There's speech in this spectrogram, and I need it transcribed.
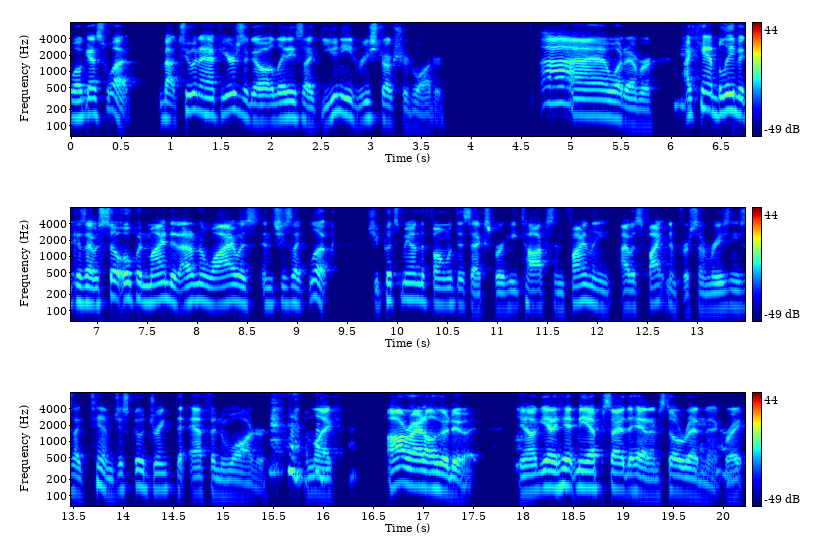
Well, guess what? About two and a half years ago, a lady's like, you need restructured water. Ah, whatever. I can't believe it because I was so open minded. I don't know why I was. And she's like, look, she puts me on the phone with this expert. He talks, and finally, I was fighting him for some reason. He's like, Tim, just go drink the F effing water. I'm like, all right, I'll go do it. You know, get hit me upside the head. I'm still redneck, right?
